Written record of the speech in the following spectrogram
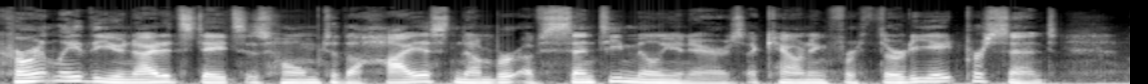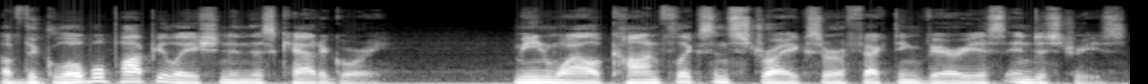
Currently, the United States is home to the highest number of centimillionaires, accounting for 38% of the global population in this category. Meanwhile, conflicts and strikes are affecting various industries.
